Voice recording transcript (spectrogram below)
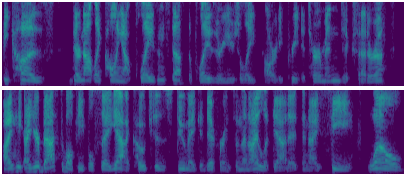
because." they're not like calling out plays and stuff. The plays are usually already predetermined, etc. I I hear basketball people say, yeah, coaches do make a difference, and then I look at it and I see, well,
